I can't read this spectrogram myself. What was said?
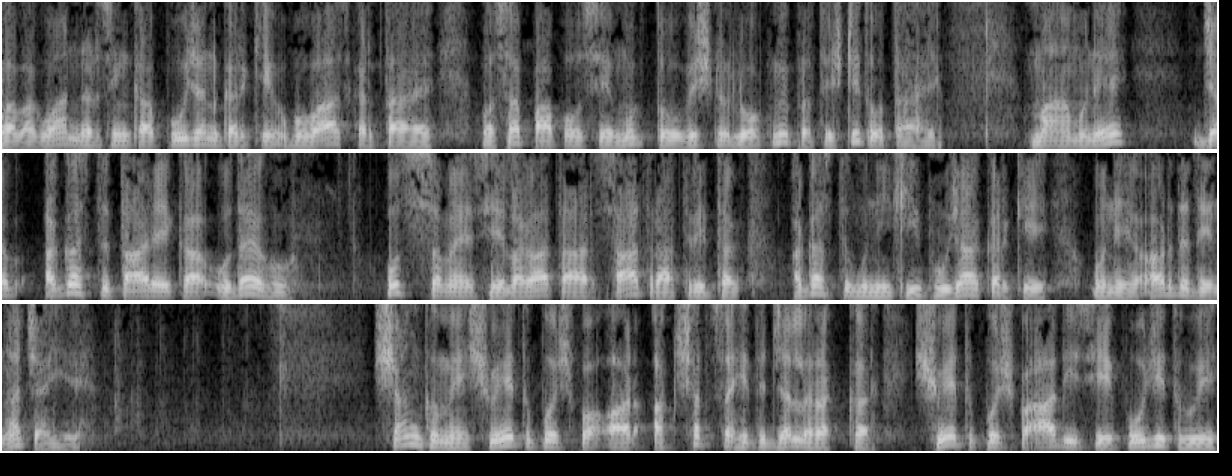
वह भगवान नरसिंह का पूजन करके उपवास करता है। वह सब पापों से मुक्त हो विष्णु लोक में प्रतिष्ठित होता है। महामुने, जब अगस्त तारे का उदय हो, उस समय से लगातार सात रात्रि तक अगस्त मुनि की पूजा करके उन्हें अर्ध देना चाहिए। शंख में श्वेत पुष्प और अक्षत सहित जल रखकर श्वेत पुष्प आदि से पूजित हुए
